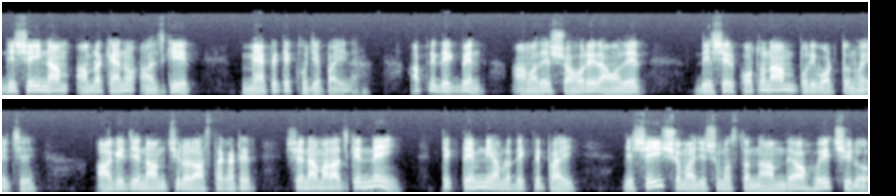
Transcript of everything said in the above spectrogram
যে সেই নাম আমরা কেন আজকের ম্যাপেতে খুঁজে পাই না? আপনি দেখবেন, আমাদের শহরের, আমাদের দেশের কত নাম পরিবর্তন হয়েছে। আগে যে নাম ছিল রাস্তাঘাটের, সে নাম আর আজকের নেই। ঠিক তেমনি আমরা দেখতে পাই যে সেই সময় যে সমস্ত নাম দেওয়া হয়েছিল,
